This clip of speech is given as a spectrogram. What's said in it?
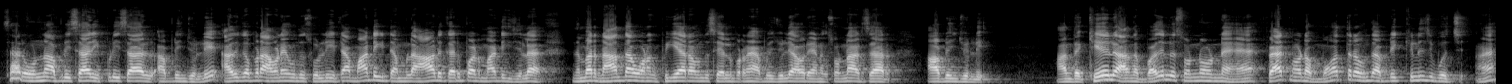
சார் ஒன்றும் அப்படி சார் இப்படி சார் அப்படின்னு சொல்லி அதுக்கப்புறம் அவனே வந்து சொல்லிட்டான் மாட்டிக்கிட்டோம்ல ஆடு கருப்பாடு மாட்டிக்கிச்சுல இந்த மாதிரி நான் தான் உனக்கு பிஆராக வந்து செயல்படுறேன் அப்படின்னு சொல்லி அவர் எனக்கு சொன்னார் சார் அப்படின்னு சொல்லி. அந்த கேளு அந்த பதில் சொன்ன உடனே ஃபேட்மோட வந்து அப்படியே கிழிஞ்சு போச்சு. ஆ?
